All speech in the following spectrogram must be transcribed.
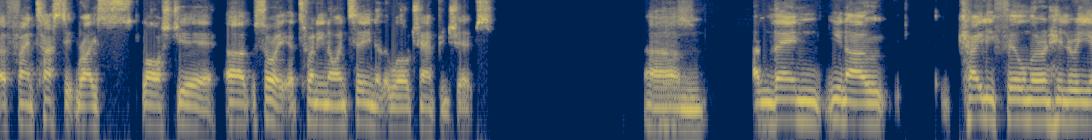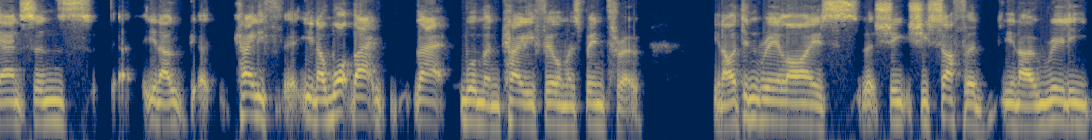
a fantastic race last year. Uh, sorry, at 2019 at the World Championships. Um, And then you know, Caileigh Filmer and Hillary Janssens. uh, You know, Caileigh. You know what that that woman Caileigh Filmer's been through. You know, I didn't realise that she she suffered. You know, really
